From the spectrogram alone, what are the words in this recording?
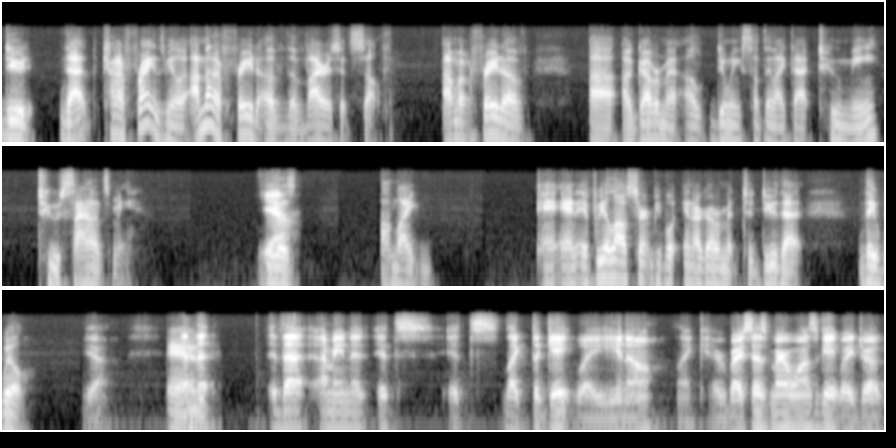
dude, that kind of frightens me. I'm not afraid of the virus itself. I'm afraid of uh, a government uh, doing something like that to me to silence me. Yeah. Because I'm like, and, and if we allow certain people in our government to do that, they will. Yeah. And, And, that that I mean it, it's it's like the gateway, you know? Like everybody says marijuana's a gateway drug.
